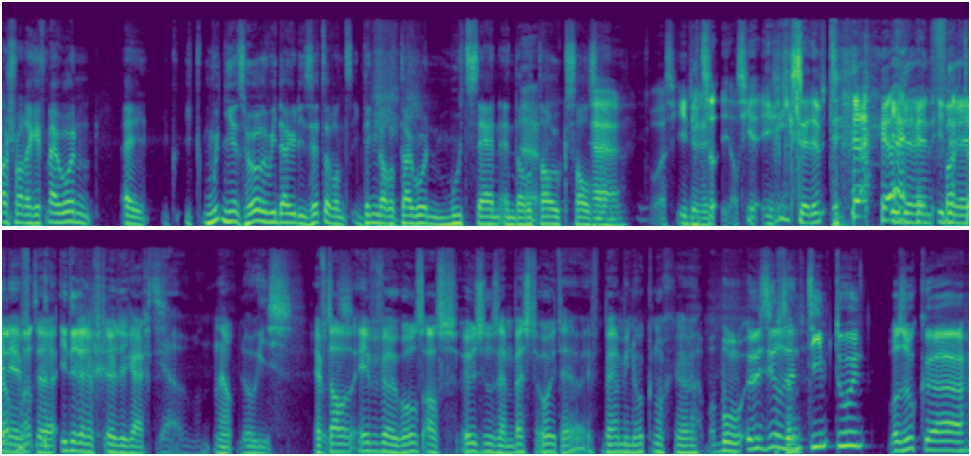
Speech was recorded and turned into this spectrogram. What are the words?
Franchement, dat geeft mij gewoon. Hey, ik, ik moet niet eens horen wie dat jullie zitten, want ik denk dat het dat gewoon moet zijn en dat het dat ook zal zijn. Ja, als, je iedereen- als je Eriksen hebt. iedereen, iedereen, up, heeft, eh, iedereen heeft Eudegaard. Ja, man. Ja. Logisch. heeft al evenveel goals als Özil zijn beste ooit. Hè. Heeft Benjamin ook nog... eh, Ja, maar bon, Özil zijn team toen was ook... eh,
